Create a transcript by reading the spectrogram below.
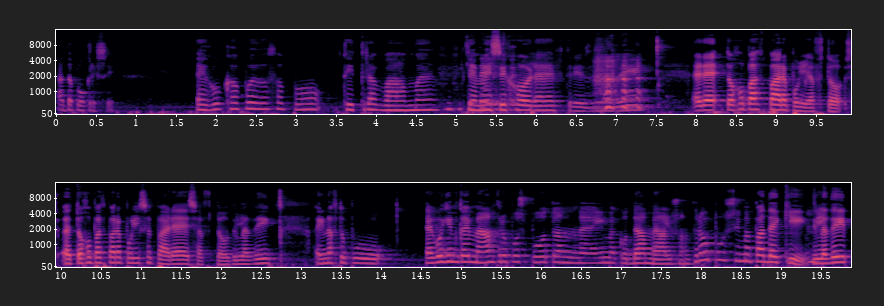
ανταπόκριση. Εγώ κάπου εδώ θα πω τι τραβάμε και με συγχωρεύτριες, δηλαδή. Ρε, το έχω πάθει πάρα πολύ αυτό. Ε, το έχω πάθει πάρα πολύ σε παρέες αυτό. Δηλαδή, είναι αυτό που Εγώ γενικά είμαι άνθρωπος που όταν ε, είμαι κοντά με άλλους ανθρώπους είμαι πάντα εκεί. δηλαδή,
